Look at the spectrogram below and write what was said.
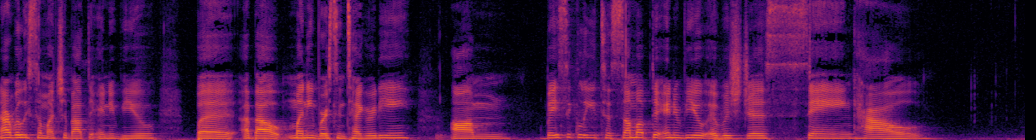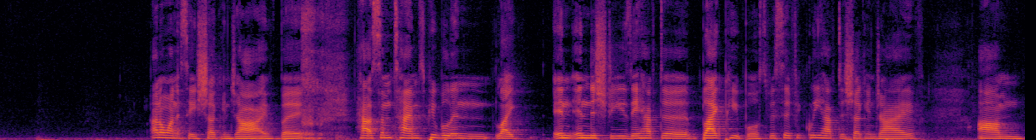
Not really so much about the interview, but about money versus integrity. Um, basically, to sum up the interview, it was just saying how I don't want to say shuck and jive, but how sometimes people in like in industries they have to black people specifically have to shuck and jive um,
